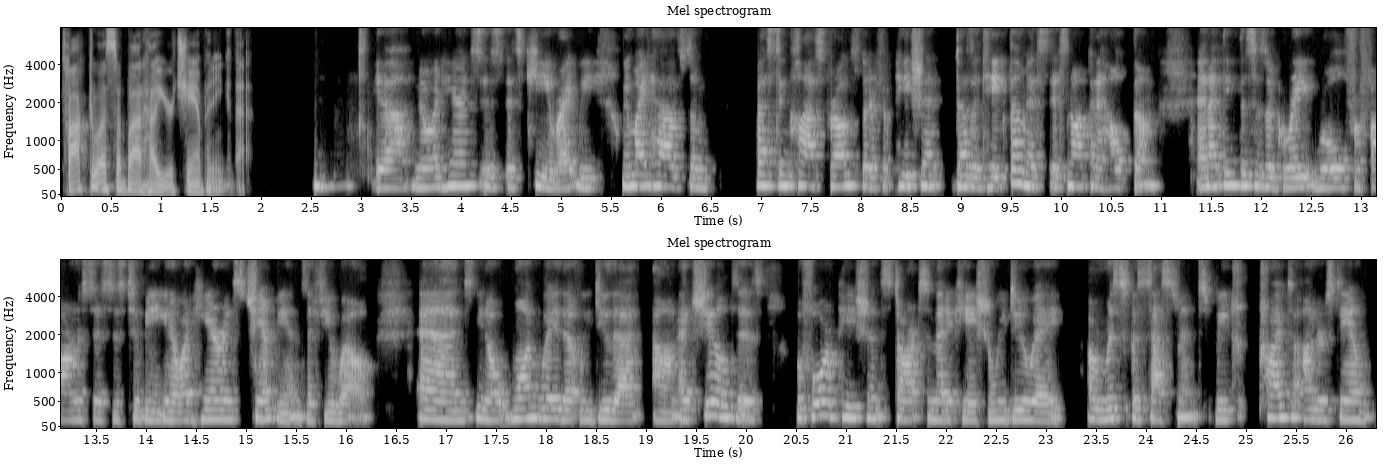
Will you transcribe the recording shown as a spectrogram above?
Talk to us about how you're championing that. Mm-hmm. Yeah, no adherence is is key, right? We we might have some best in class drugs, but if a patient doesn't take them, it's it's not going to help them. And I think this is a great role for pharmacists is to be, you know, adherence champions, if you will. And you know, one way that we do that um, at Shields is before a patient starts a medication, we do a a risk assessment. We tr- try to understand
